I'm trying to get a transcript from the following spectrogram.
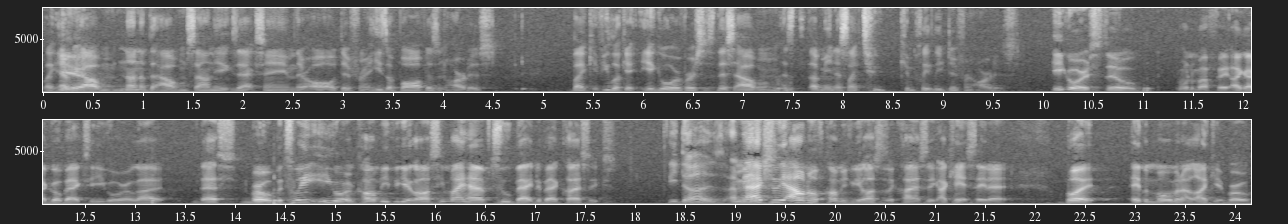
Like every Yeah. album, none of the albums sound the exact same. They're all different. He's evolved as an artist. Like if you look at Igor versus this album, it's, I mean it's like two completely different artists. Igor is still one of my favorite. Like I go back to Igor a lot. That's bro. Between Igor and Call Me If You Get Lost, he might have two back to back classics. He does. I mean, Actually, I don't know if Call Me If You Get Lost is a classic. I can't say that, but in the moment, I like it, bro.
